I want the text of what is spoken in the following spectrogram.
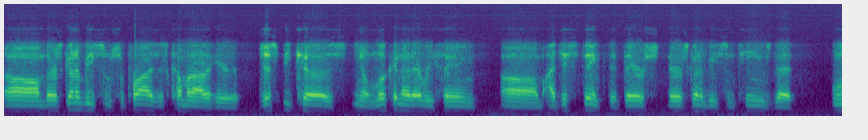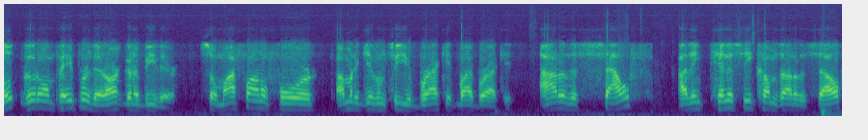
Um, there's going to be some surprises coming out of here, just because you know, looking at everything, um, I just think that there's there's going to be some teams that look good on paper that aren't going to be there. So my Final Four I'm going to give them to you bracket by bracket. Out of the South, I think Tennessee comes out of the South.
